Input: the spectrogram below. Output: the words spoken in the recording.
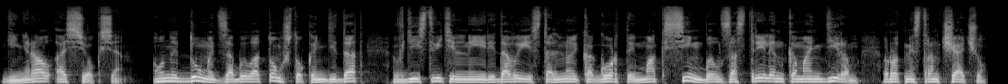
Генерал осекся. Он и думать забыл о том, что кандидат в действительные рядовые стальной когорты Максим был застрелен командиром, ротмистром Чачу,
